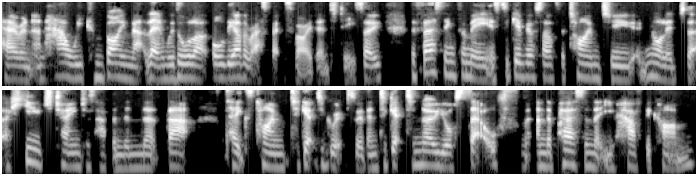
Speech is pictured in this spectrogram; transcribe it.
parent and how we combine that then with all our, all the other aspects of our identity. So the first thing for me is to give yourself the time to acknowledge that a huge change has happened and that that takes time to get to grips with and to get to know yourself and the person that you have become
